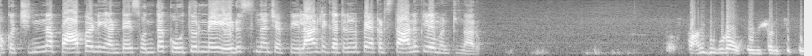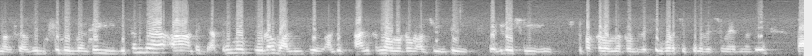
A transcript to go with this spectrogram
ఒక చిన్న పాపని అంటే సొంత కూతురునే ఏడుస్తుందని చెప్పి ఇలాంటి ఘటనలపై అక్కడ స్థానికులు ఏమంటున్నారు? స్థానికులు కూడా ఒకే విషయాన్ని చెప్తున్నారు సార్. అది ఏంటంటే ఈ విధంగా అంటే గతంలో కూడా వాళ్ళ ఇంటి అంటే స్థానికంగా ఉన్నటువంటి వాళ్ళ ఇంటి వెంకటేష్ చుట్టుపక్కల ఉన్నటువంటి వ్యక్తులు కూడా చెప్పిన విషయం ఏంటంటే ఆ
